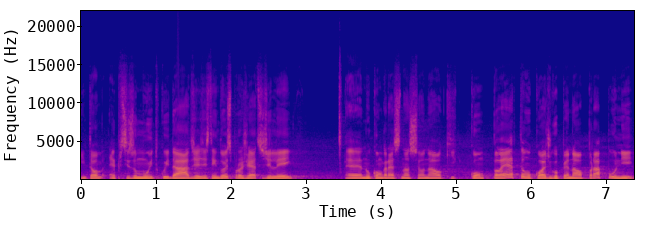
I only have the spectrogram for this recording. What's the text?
Então é preciso muito cuidado, já existem dois projetos de lei é, no Congresso Nacional que completam o Código Penal para punir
